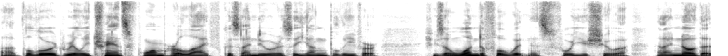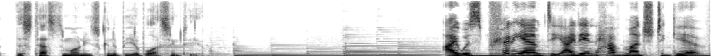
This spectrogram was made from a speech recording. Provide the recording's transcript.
uh, the Lord really transform her life because I knew her as a young believer. She's a wonderful witness for Yeshua, and I know that this testimony is going to be a blessing to you. I was pretty empty. I didn't have much to give.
